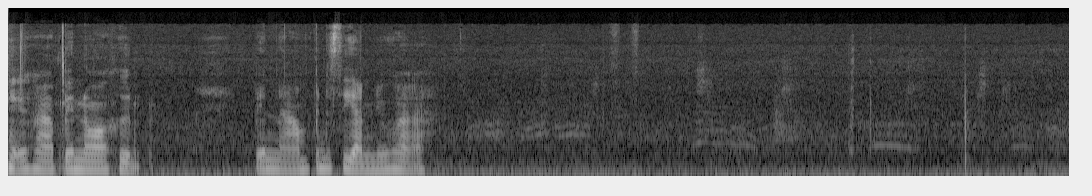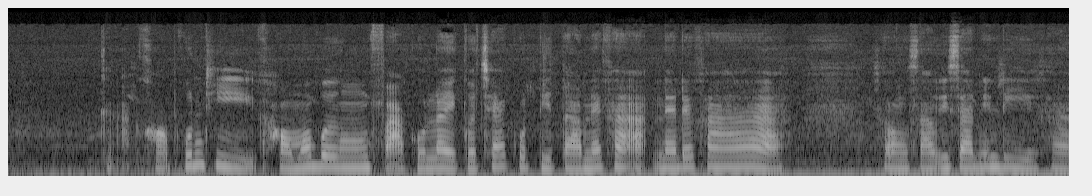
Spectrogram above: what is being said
นี่ค่ะ เป็นนอขึ้น เป็นน้ำเป็นเสียนอยู่ค่ะ ขอบคุณที่เขามาเบิงฝากกดไลค์กดแชร์กดติดตามนะคะแน่เด้อค่ะสองสาวอีสานอินดีค่ะ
